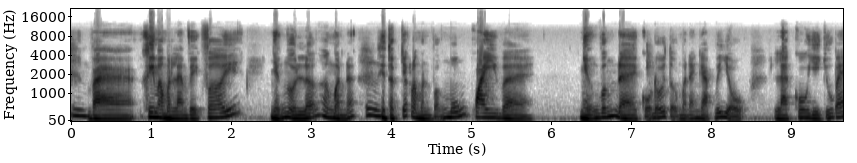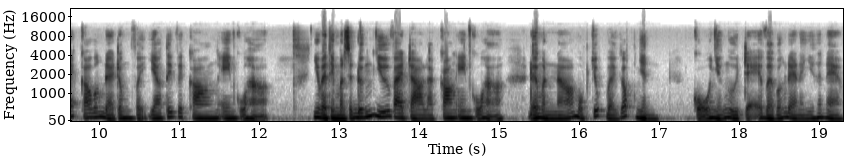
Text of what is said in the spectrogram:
Ừ. và khi mà mình làm việc với những người lớn hơn mình á Ừ. thì thực chất là mình vẫn muốn quay về những vấn đề của đối tượng mình đang gặp ví dụ là cô dì chú bác có vấn đề trong việc giao tiếp với con em của họ như vậy thì mình sẽ đứng dưới vai trò là con em của họ để mình nói một chút về góc nhìn của những người trẻ về vấn đề này như thế nào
